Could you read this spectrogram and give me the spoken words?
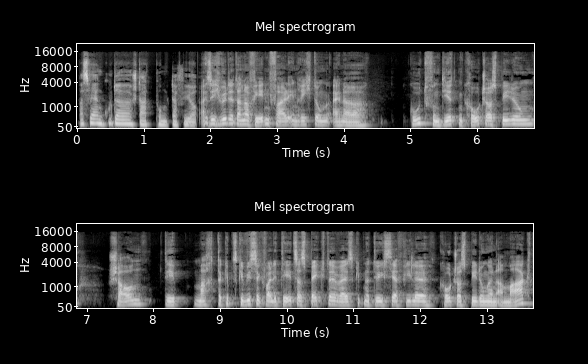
was wäre ein guter Startpunkt dafür? Also ich würde dann auf jeden Fall in Richtung einer gut fundierten Coach-Ausbildung schauen, die macht, da gibt es gewisse Qualitätsaspekte, weil es gibt natürlich sehr viele Coach-Ausbildungen am Markt.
